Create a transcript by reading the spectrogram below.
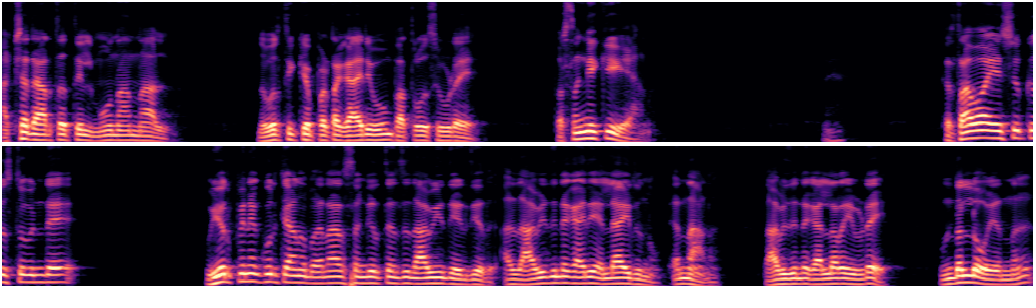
അക്ഷരാർത്ഥത്തിൽ മൂന്നാം നാൾ നിവർത്തിക്കപ്പെട്ട കാര്യവും പത്രോസിലൂടെ പ്രസംഗിക്കുകയാണ്. കർത്താവായ യേശു ക്രിസ്തുവിന്റെ ഉയർപ്പിനെക്കുറിച്ചാണ് പതിനാറ് സങ്കീർത്തനത്തിൽ ദാവീദ് എഴുതിയത്. അത് ദാവീദിന്റെ കാര്യമല്ലായിരുന്നു എന്നാണ്. ദാവീദിന്റെ കല്ലറയുടെ ഉണ്ടല്ലോ എന്ന്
